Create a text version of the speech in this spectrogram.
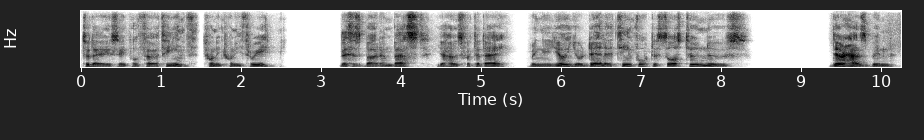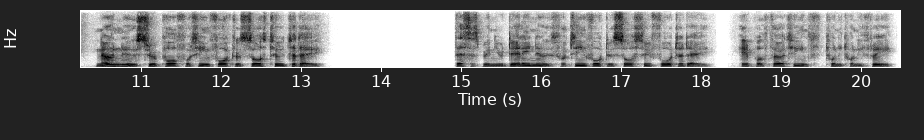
Today is April 13th, 2023. This is Bad and Best, your host for today, bringing you your daily Team Fortress Source 2 news. There has been no news to report for Team Fortress Source 2 today. This has been your daily news for Team Fortress Source 2 for today, April 13th, 2023.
